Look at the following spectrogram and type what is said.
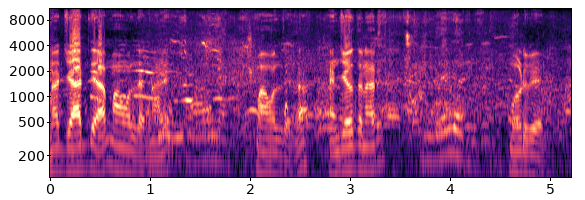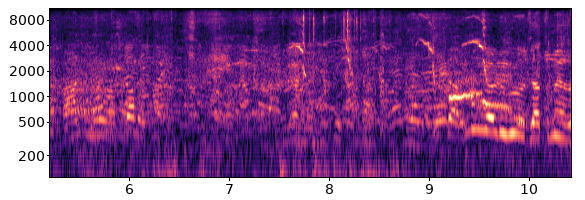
నా జాతి మామూలుదే నాది. మామూలుదేనా? ఎంత చెబుతున్నారు మూడు వేలు అడుగు జత మీద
